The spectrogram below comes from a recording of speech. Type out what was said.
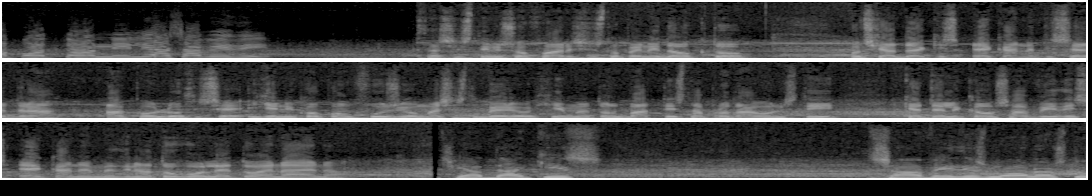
από τον Ηλία Σαββίδη. Έφτασε στην ισοφάριση στο 58. Ο Τσιαντάκης έκανε τη σέντρα, ακολούθησε γενικό κομφούζιο μέσα στην περιοχή με τον Μπατίστα πρωταγωνιστή και τελικά ο Σαββίδης έκανε με δυνατό βολέ το 1-1. Τσιαντάκης Σαββίδης μόνος του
